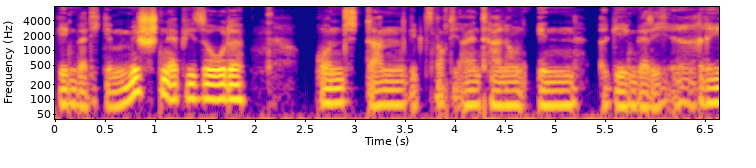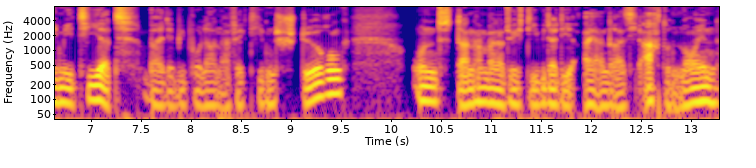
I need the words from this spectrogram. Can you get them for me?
gegenwärtig gemischten Episode. Und dann gibt es noch die Einteilung in gegenwärtig remittiert bei der bipolaren affektiven Störung. Und dann haben wir natürlich die wieder die I31.8 und 9,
